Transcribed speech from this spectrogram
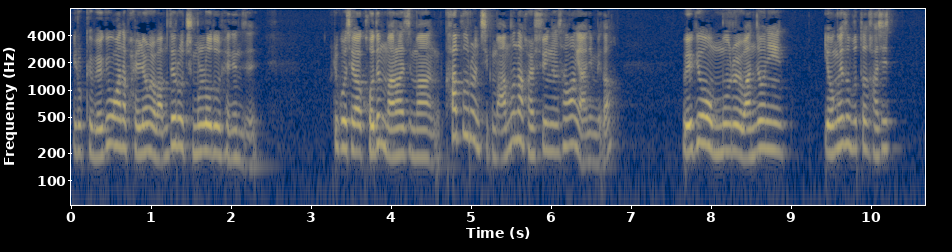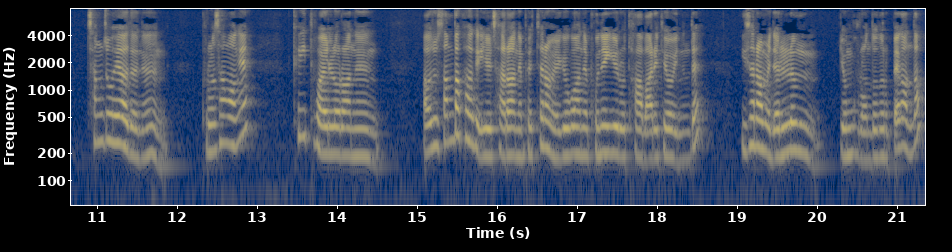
이렇게 외교관의 발령을 맘대로 주물러도 되는지 그리고 제가 거듭 말하지만 카불은 지금 아무나 갈 수 있는 상황이 아닙니다. 외교 업무를 완전히 0에서부터 다시 창조해야 되는 그런 상황에 케이트 바일러라는 아주 쌈박하게 일 잘하는 베테랑 외교관을 보내기로 다 말이 되어 있는데 이 사람을 낼름 영국 런던으로 빼간다?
